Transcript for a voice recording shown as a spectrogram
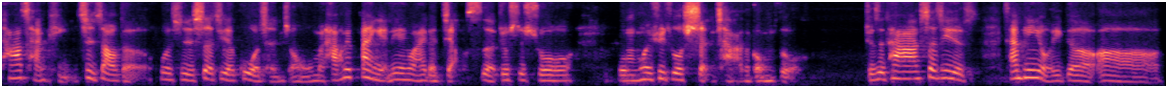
他产品制造的或是设计的过程中，我们还会扮演另外一个角色，就是说我们会去做审查的工作，就是它设计的产品有一个呃。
